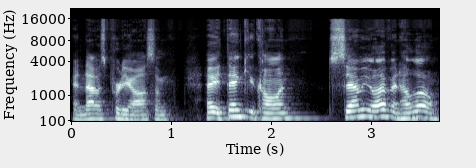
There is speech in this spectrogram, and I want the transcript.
and that was pretty awesome. Hey, thank you, Colin. Samuel Evan, hello.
